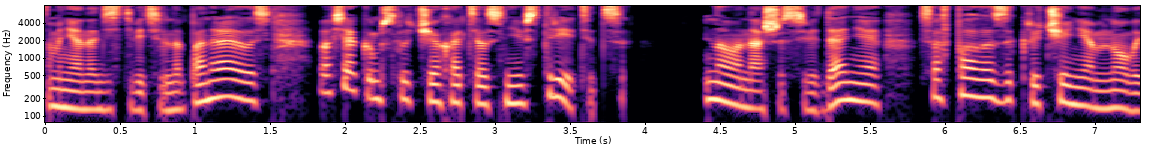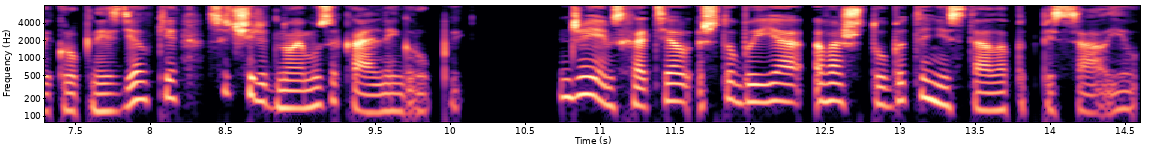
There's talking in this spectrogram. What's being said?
Мне она действительно понравилась, во всяком случае я хотел с ней встретиться. Но наше свидание совпало с заключением новой крупной сделки с очередной музыкальной группой. Джеймс хотел, чтобы я во что бы то ни стало подписал его.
